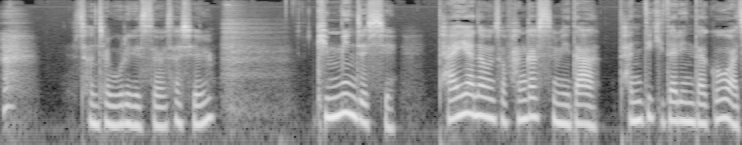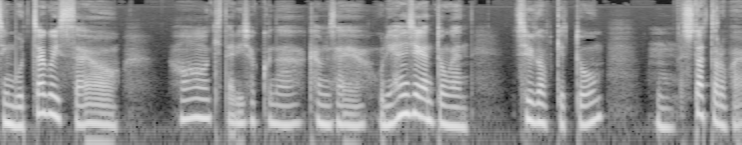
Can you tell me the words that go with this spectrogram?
전 잘 모르겠어요, 사실. 김민재 씨, 다희 아나운서 반갑습니다. 단디 기다린다고 아직 못 자고 있어요. 어, 기다리셨구나. 감사해요. 우리 한 시간 동안 즐겁게 또 음, 수다 떨어봐요.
